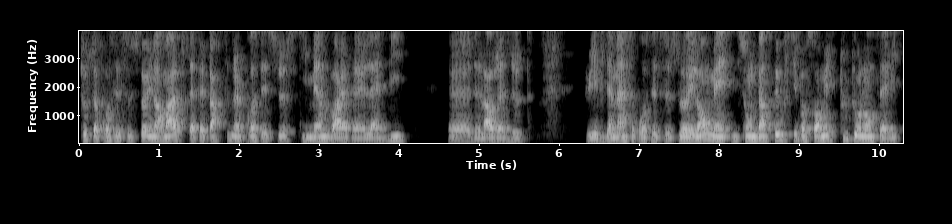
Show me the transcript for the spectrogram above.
Tout ce processus-là est normal, puis ça fait partie d'un processus qui mène vers euh, la vie euh, de l'âge adulte. Puis évidemment, ce processus-là est long, mais son identité aussi va se former tout au long de sa vie.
